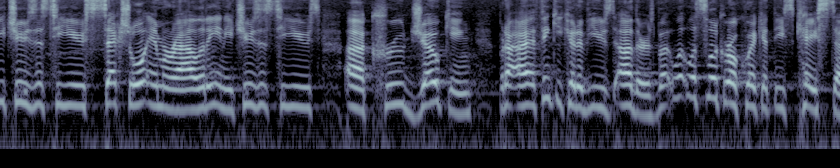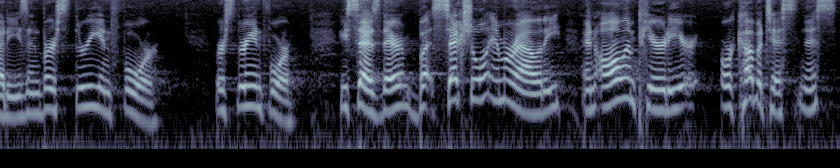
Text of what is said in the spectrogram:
He chooses to use sexual immorality and he chooses to use uh, crude joking, but I, I, think he could have used others. But let, let's look real quick at these case studies in verse 3 and 4. Verse 3 and 4. He says there, But sexual immorality and all impurity or, or covetousness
